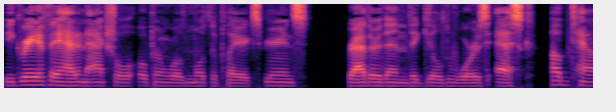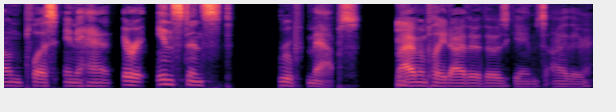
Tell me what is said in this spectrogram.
Be great if they had an actual open world multiplayer experience rather than the Guild Wars esque Hubtown plus enhan- or instanced group maps. I Hmm. haven't played either of those games either.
